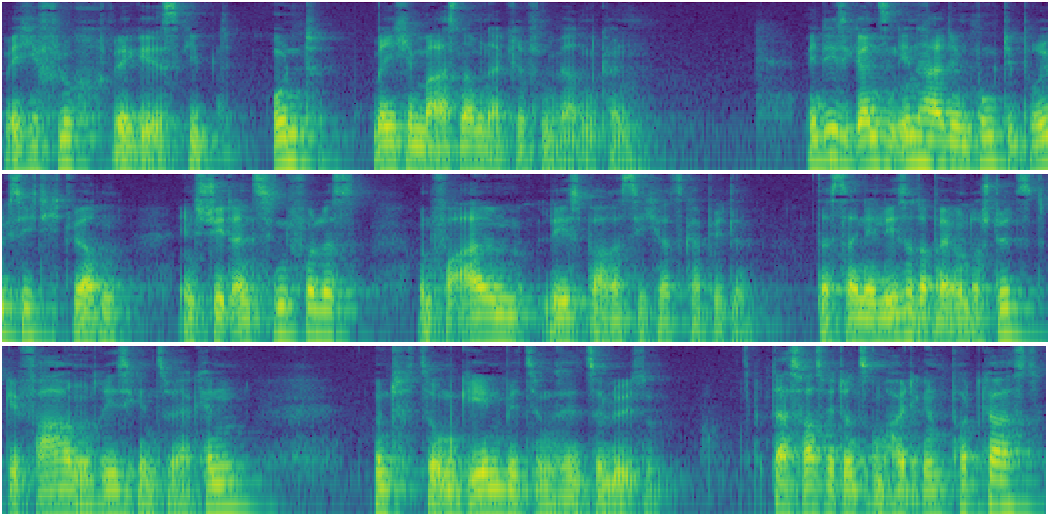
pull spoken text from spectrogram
welche Fluchtwege es gibt und welche Maßnahmen ergriffen werden können. Wenn diese ganzen Inhalte und Punkte berücksichtigt werden, entsteht ein sinnvolles und vor allem lesbares Sicherheitskapitel, das seine Leser dabei unterstützt, Gefahren und Risiken zu erkennen und zu umgehen bzw. zu lösen. Das war's mit unserem heutigen Podcast.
